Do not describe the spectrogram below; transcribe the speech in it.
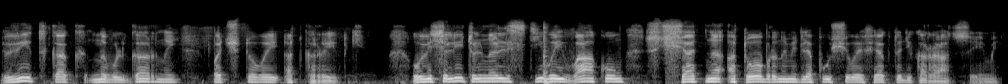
Вид, как на вульгарной почтовой открытке. Увеселительно льстивый вакуум с тщательно отобранными для пущего эффекта декорациями.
